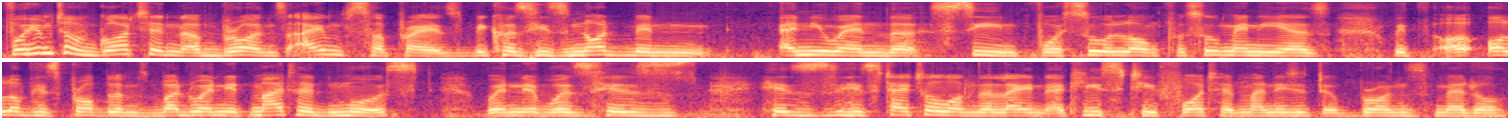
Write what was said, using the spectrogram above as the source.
For him to have gotten a bronze, I'm surprised because he's not been anywhere in the scene for so long, for so many years, with all of his problems. But when it mattered most, when it was his his his title on the line, at least he fought and managed a bronze medal.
